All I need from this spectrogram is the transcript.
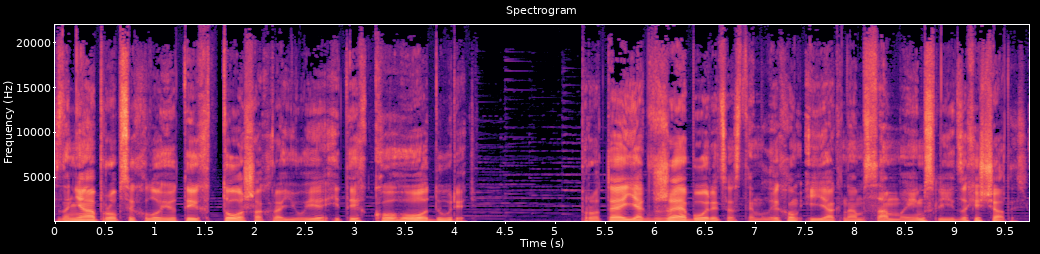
знання про психологію тих, хто шахраює, і тих, кого дурять, про те, як вже борються з тим лихом і як нам самим слід захищатись.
